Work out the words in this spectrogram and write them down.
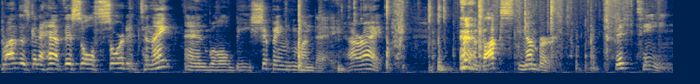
Rhonda's going to have this all sorted tonight, and we'll be shipping Monday. All right. box number 15.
